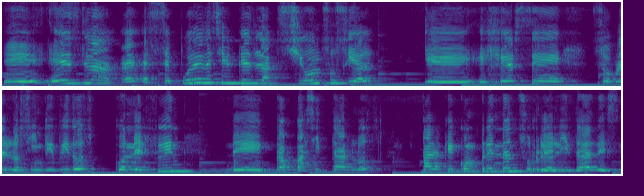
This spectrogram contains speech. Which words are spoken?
eh, es la, eh, se puede decir que es la acción social que ejerce sobre los individuos con el fin de capacitarlos para que comprendan sus realidades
